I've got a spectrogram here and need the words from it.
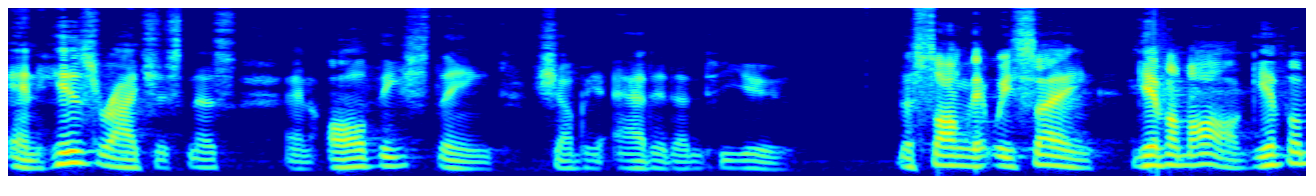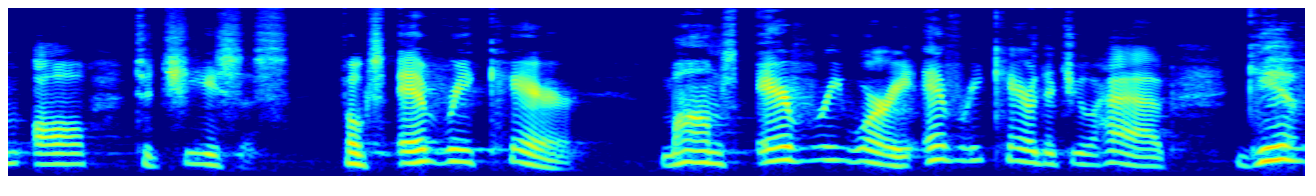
and his righteousness, and all these things shall be added unto you. The song that we sang, give them all, give them all to Jesus. Folks, every care, moms, every worry, every care that you have, give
